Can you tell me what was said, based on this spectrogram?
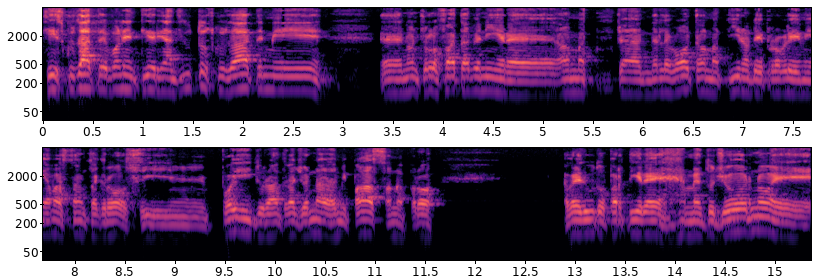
Sì, scusate volentieri, innanzitutto scusatemi, eh, non ce l'ho fatta venire, cioè, nelle volte al mattino ho dei problemi abbastanza grossi, poi durante la giornata mi passano, però avrei dovuto partire a mezzogiorno e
